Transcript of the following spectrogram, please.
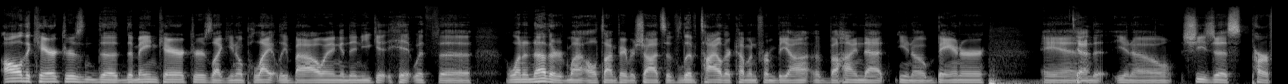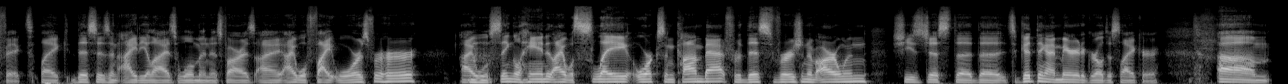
all the characters, the the main characters, like you know, politely bowing, and then you get hit with the one another of my all time favorite shots of Liv Tyler coming from beyond behind that you know banner, and you know she's just perfect. Like this is an idealized woman as far as I I will fight wars for her. I will single handed. I will slay orcs in combat for this version of Arwen. She's just the the. It's a good thing I married a girl just like her. Um,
